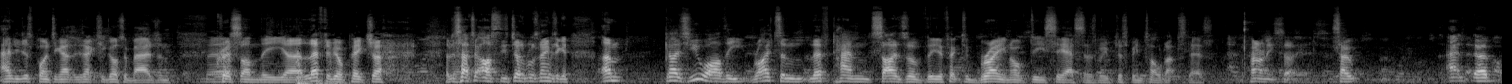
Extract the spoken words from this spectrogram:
Andy just pointing out that he's actually got a badge, and Chris on the uh, left of your picture. I just had to ask these gentlemen's names again. Um, guys, you are the right and left hand sides of the effective brain of DCS, as we've just been told upstairs. Apparently so, yes. So, and uh,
